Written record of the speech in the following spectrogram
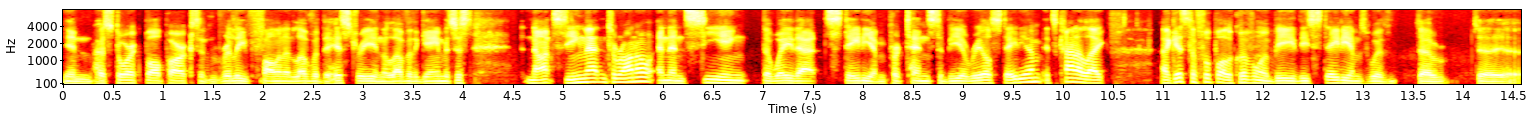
in historic ballparks and really fallen in love with the history and the love of the game, it's just not seeing that in Toronto and then seeing the way that stadium pretends to be a real stadium. It's kind of like, I guess the football equivalent would be these stadiums with the the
